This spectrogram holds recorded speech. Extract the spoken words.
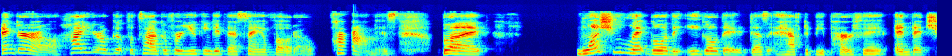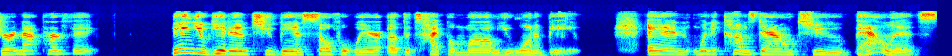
And girl, how you're a good photographer, you can get that same photo. Promise. But once you let go of the ego that it doesn't have to be perfect and that you're not perfect, then you get into being self aware of the type of mom you want to be. And when it comes down to balance,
